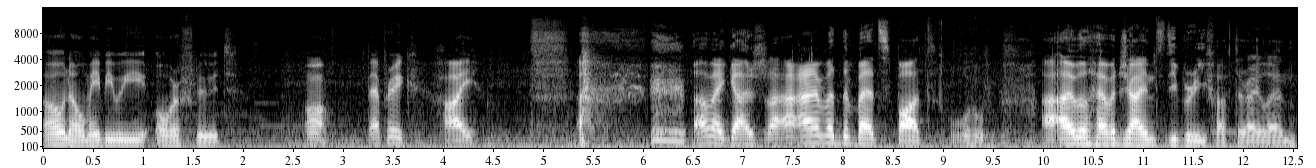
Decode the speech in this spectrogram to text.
Oh no, maybe we overflew it. Oh, Paprick, hi. oh my gosh, I I'm at the bad spot. I, I will have a giant debrief after I land.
